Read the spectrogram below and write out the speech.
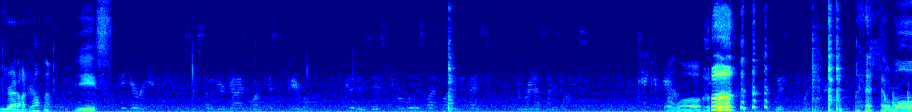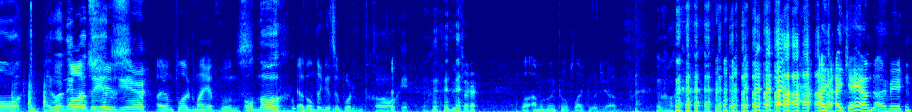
you're at 100 health now. Yes. Hey, Yuri. Some of your guys want Fisk payroll. Good news is, you're Willie's last line of defense. I'm right outside his office. Take it down. Hello. Pleasure. Hello. Is Oh, here? I unplugged my headphones. Oh no. I don't think it's important. Oh okay. to be fair. Well, I'm going to apply to a job. I, I can. I mean.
